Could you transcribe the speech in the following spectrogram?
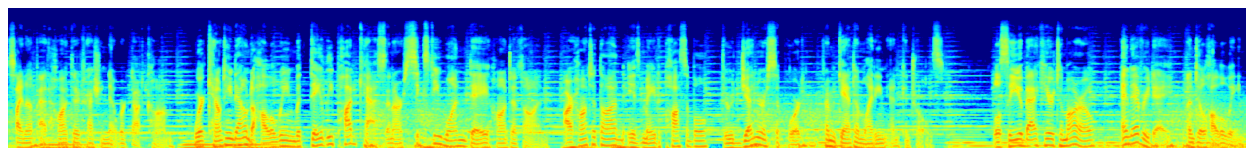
Sign up at hauntedattractionnetwork.com. We're counting down to Halloween with daily podcasts and our 61 day Hauntathon. Our Hauntathon is made possible through generous support from Gantom Lighting and Controls. We'll see you back here tomorrow and every day until Halloween.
